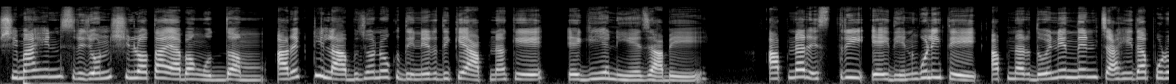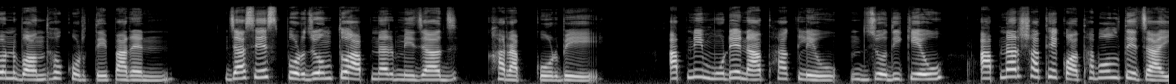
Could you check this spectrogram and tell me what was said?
সীমাহীন সৃজনশীলতা এবং উদ্যম আরেকটি লাভজনক দিনের দিকে আপনাকে এগিয়ে নিয়ে যাবে। আপনার স্ত্রী এই দিনগুলিতে আপনার দৈনন্দিন চাহিদা পূরণ বন্ধ করতে পারেন, যা শেষ পর্যন্ত আপনার মেজাজ খারাপ করবে। আপনি মুডে না থাকলেও যদি কেউ আপনার সাথে কথা বলতে চাই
